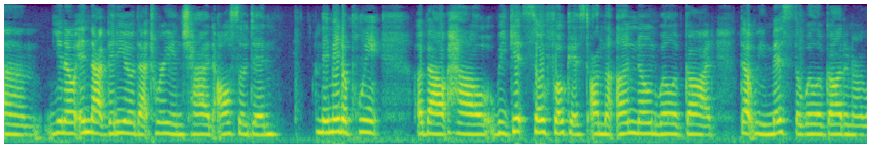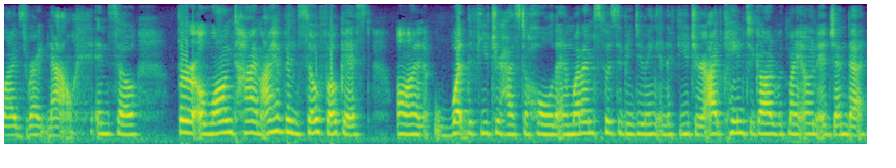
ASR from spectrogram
Um, you know, in that video that Tori and Chad also did, they made a point about how we get so focused on the unknown will of God that we miss the will of God in our lives right now. And so, for a long time, I have been so focused on what the future has to hold and what I'm supposed to be doing in the future. I came to God with my own agenda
